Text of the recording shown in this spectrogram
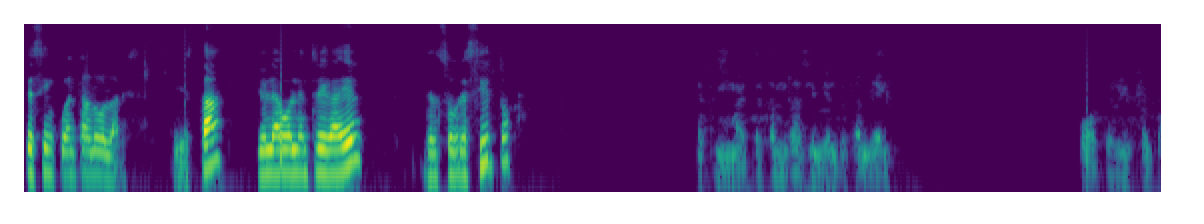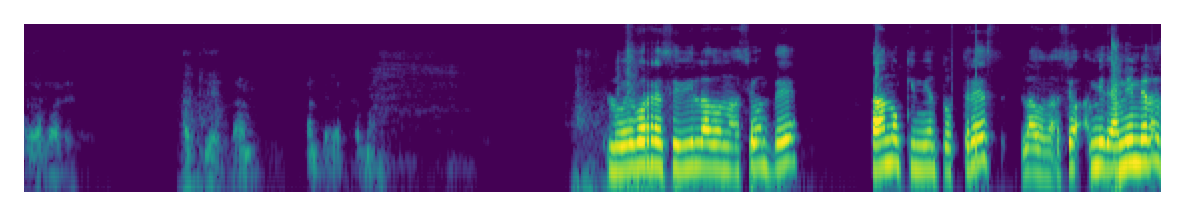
de 50 dólares. Ahí está. Yo le hago la entrega a él del sobrecito. Estamos recibiendo también otros 50 dólares. Aquí están ante la cámara. Luego recibí la donación de Tano 503, la donación. Mire, a mí me da,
